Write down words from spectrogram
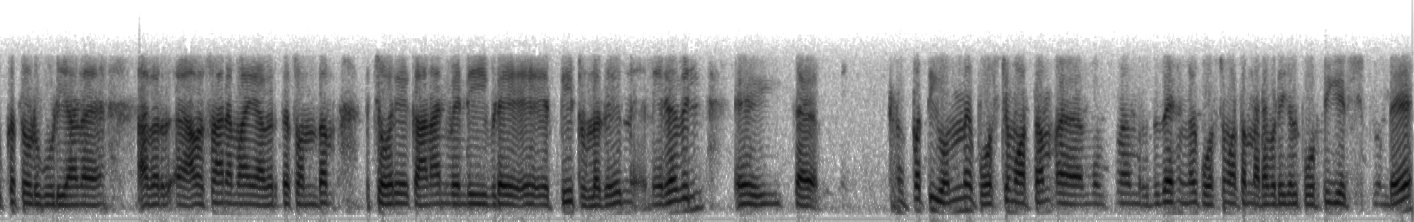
ദുഃഖത്തോടു കൂടിയാണ് അവർ അവസാനമായി അവരുടെ സ്വന്തം ചോരയെ കാണാൻ വേണ്ടി ഇവിടെ എത്തിയിട്ടുള്ളത്. നിലവിൽ മുപ്പത്തി ഒന്ന് പോസ്റ്റ്മോർട്ടം മൃതദേഹങ്ങൾ പോസ്റ്റ്മോർട്ടം നടപടികൾ പൂർത്തീകരിച്ചിട്ടുണ്ട്.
